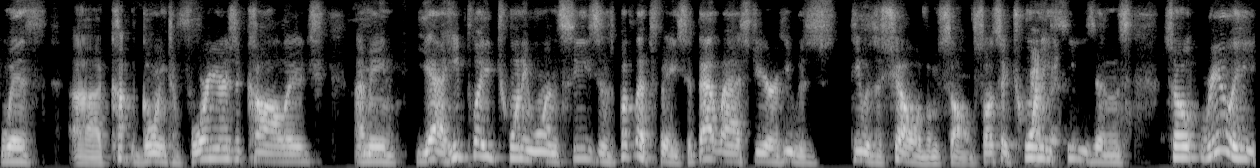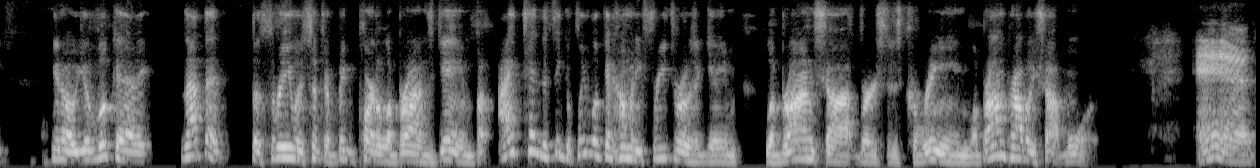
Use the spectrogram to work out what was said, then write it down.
with uh, going to four years of college. I mean, yeah, he played 21 seasons, but let's face it, that last year he was he was a shell of himself. So I'd say 20 seasons. So really, you know, you look at it, not that the three was such a big part of LeBron's game, but I tend to think if we look at how many free throws a game LeBron shot versus Kareem, LeBron probably shot more. And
